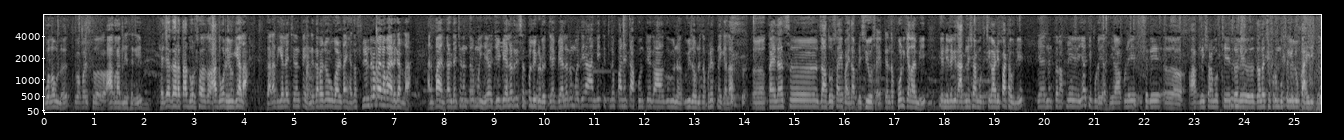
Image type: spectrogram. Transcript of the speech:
बोलावलं की बाबा आग लागली सगळी. ह्याच्या घरात आदवर आदवर येऊ गेला. घरात गेल्याच्यानंतर ह्याने दरवाजा उघडला ह्याचा सिलेंडर पाहिला बाहेर काढला. आणि बाहेर काढल्याच्या नंतर मग हे जे बॅलर दिसत पलीकडं त्या बॅलरमध्ये आम्ही तिथलं पाणी टाकून ते गाळ विजवण्याचा विझवण्याचा प्रयत्न केला. कैलास जाधव साहेब आहेत आपले सीओ साहेब त्यांना फोन केला मी त्यांनी लगेच अग्निशामकची गाडी पाठवली. त्यानंतर आपले या की पुढे या. हे आपले सगळे अग्निशामकचे दल दलाचे प्रमुख सगळे लोक आहेत इथं.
